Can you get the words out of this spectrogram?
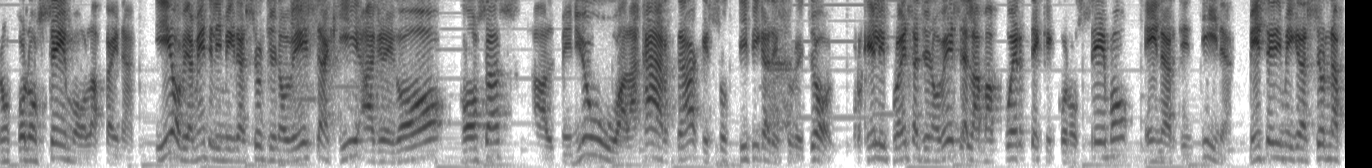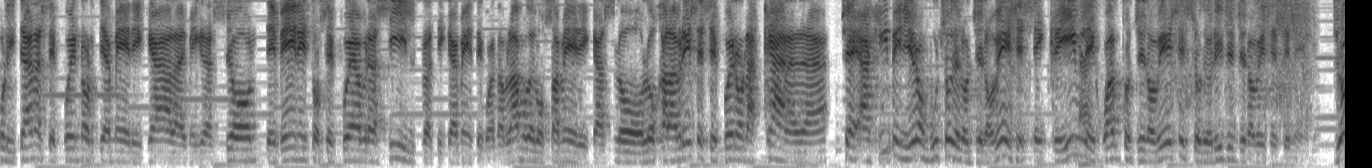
No conocemos la faina. Y obviamente la inmigración genovesa aquí agregó cosas al menú, a la carta, que son típicas de su región porque la influencia genovesa es la más fuerte que conocemos en Argentina. Mientras la inmigración napolitana se fue a Norteamérica, la inmigración de Véneto se fue a Brasil prácticamente. Cuando hablamos de los Américas, los calabreses se fueron a Canadá. O sea, aquí vinieron muchos de los genoveses. Es increíble cuántos genoveses son de origen genovese tenemos. Yo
